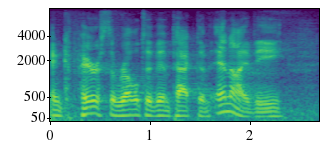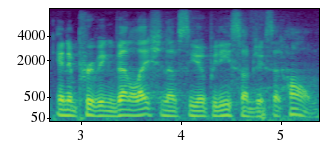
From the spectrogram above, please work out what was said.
and compares the relative impact of NIV in improving ventilation of COPD subjects at home.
